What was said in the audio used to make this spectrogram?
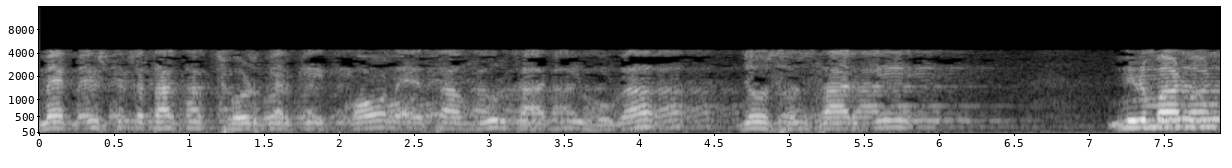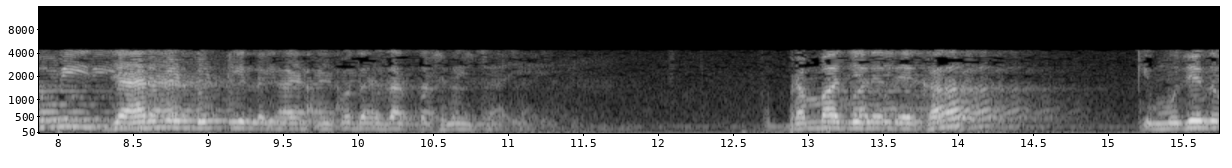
मैं कृष्ण कथा को छोड़ करके कौन ऐसा मूर्ख आदमी होगा जो संसार के निर्माण रूपी जहर में डुबकी लगाए? हमको तो ऐसा कुछ नहीं चाहिए। ब्रह्मा जी ने देखा कि मुझे तो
